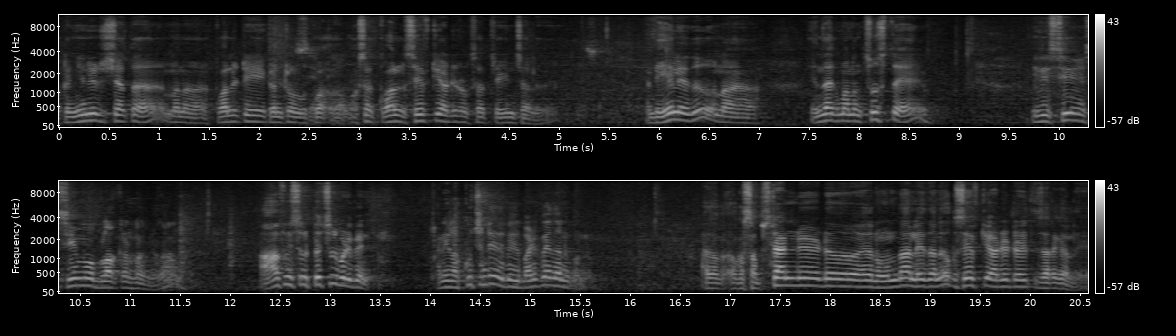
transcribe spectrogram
ఒక ఇంజనీర్ చేత మన క్వాలిటీ కంట్రోల్ ఒకసారి క్వాలిటీ సేఫ్టీ ఆడిట్ ఒకసారి చేయించాలి అది. అంటే ఏం లేదు నా ఇందాక మనం చూస్తే ఇది సి సీఎంఓ బ్లాక్ అంటున్నాం కదా ఆఫీసులో పెచ్చులు పడిపోయినాయి. అని ఇలా కూర్చుంటే ఇది పడిపోయింది అనుకున్నాను అది ఒక- ఒక సబ్స్టాండర్డ్ ఏదైనా ఉందా లేదా అనేది ఒక సేఫ్టీ ఆడిట్ అయితే జరగాలి.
